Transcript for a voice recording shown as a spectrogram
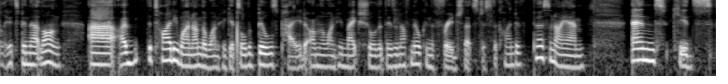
believe it's been that long. Uh, I'm the tidy one. I'm the one who gets all the bills paid. I'm the one who makes sure that there's enough milk in the fridge. That's just the kind of person I am. And kids,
